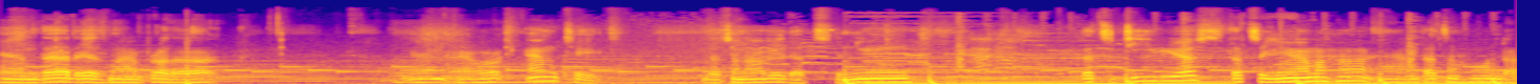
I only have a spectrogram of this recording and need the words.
And that is my brother and our MT. That's an Ali, that's the new that's a TVS, that's a Yamaha, and that's a Honda.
